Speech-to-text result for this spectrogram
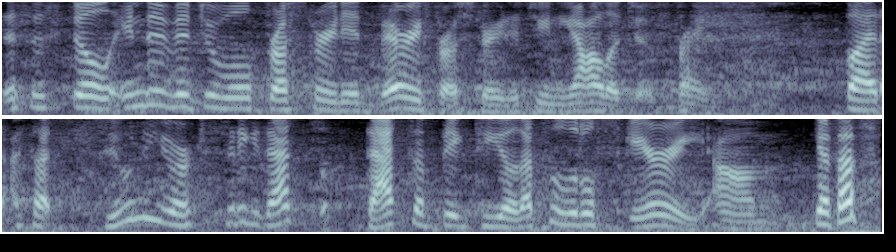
This is still individual, frustrated, very frustrated genealogist. Right. But I thought, sue New York City, that's that's a big deal. That's a little scary. Um, Yeah, that's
